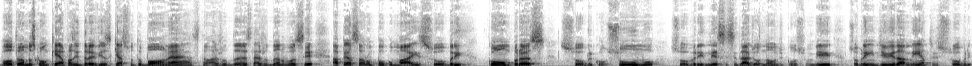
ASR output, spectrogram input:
Voltamos com quem fazer entrevista, que assunto bom, né? Estão ajudando, está ajudando você a pensar um pouco mais sobre compras, sobre consumo, sobre necessidade ou não de consumir, sobre endividamento e sobre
